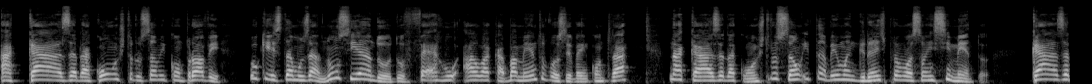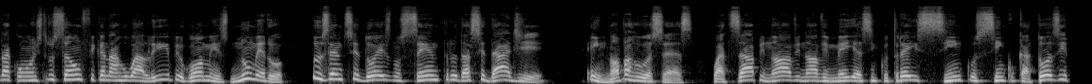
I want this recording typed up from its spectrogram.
à Casa da Construção e comprove o que estamos anunciando. Do ferro ao acabamento você vai encontrar na Casa da Construção e também uma grande promoção em cimento. Casa da Construção fica na rua Alípio Gomes, número 202, no centro da cidade. Em Nova Russas, WhatsApp 996535514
